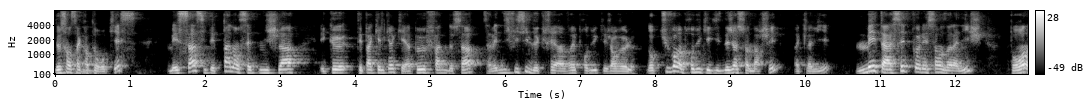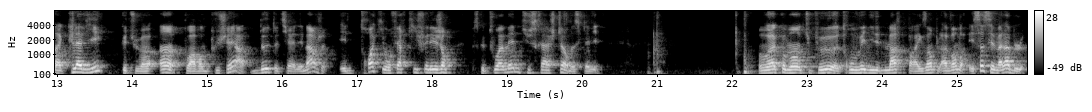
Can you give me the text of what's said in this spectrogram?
250 euros pièce. Mais ça, si tu n'es pas dans cette niche-là et que tu n'es pas quelqu'un qui est un peu fan de ça, ça va être difficile de créer un vrai produit que les gens veulent. Donc, tu vois un produit qui existe déjà sur le marché, un clavier, mais tu as assez de connaissances dans la niche pour vendre un clavier que tu vas, un, pouvoir vendre plus cher, deux, te tirer des marges, et trois, qui vont faire kiffer les gens. Parce que toi-même, tu serais acheteur de ce clavier. voilà comment tu peux euh, trouver une idée de marque, par exemple, à vendre. Et ça, c'est valable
